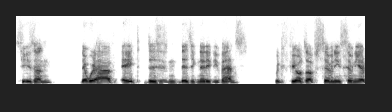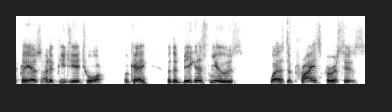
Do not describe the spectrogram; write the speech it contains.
season, they will have eight design- designated events with fields of 70, 78 players at the PGA Tour. Okay, but the biggest news was the prize purses,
